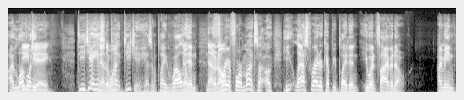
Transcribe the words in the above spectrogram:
I love what he DJ, DJ hasn't played. DJ hasn't played well Nope, in not at three all. or four months. Uh, He last Ryder Cup he played in, he went five and zero. I mean,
